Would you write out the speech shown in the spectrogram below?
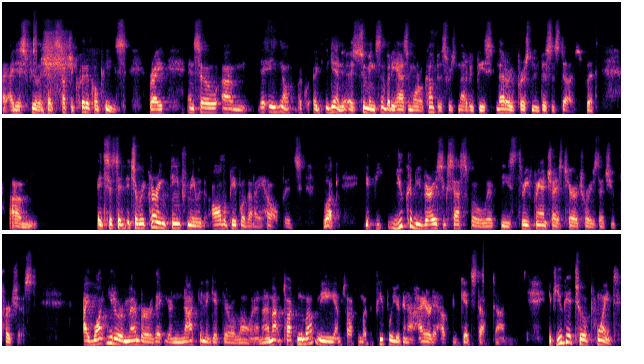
I, I just feel that that's such a critical piece right? And so um, you know again assuming somebody has a moral compass which not every piece not every person in business does but um, it's just a, it's a recurring theme for me with all the people that I help. It's look, if you could be very successful with these three franchise territories that you purchased, I want you to remember that you're not going to get there alone. And I'm not talking about me, I'm talking about the people you're going to hire to help you get stuff done. If you get to a point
